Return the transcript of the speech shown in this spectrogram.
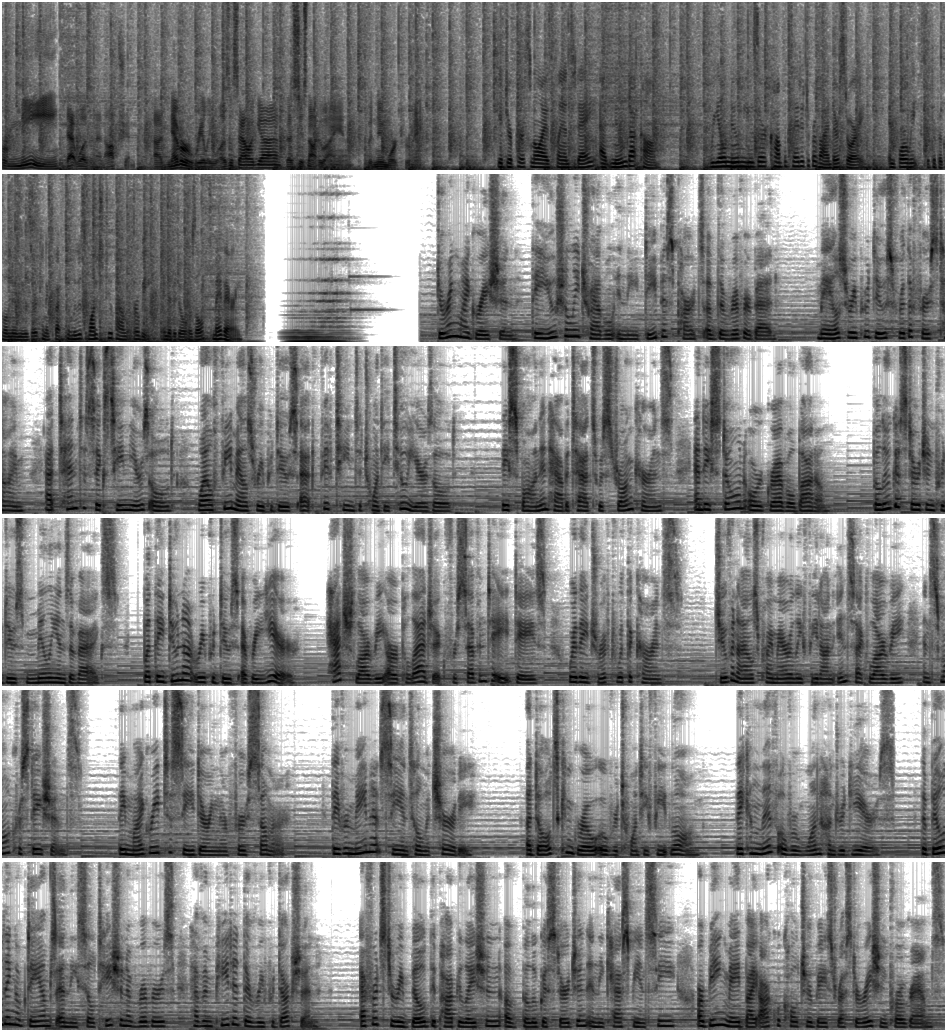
For me, that wasn't an option. I never really was a salad guy. That's just not who I am. But Noom worked for me. Get your personalized plan today at Noom.com. Real Noom user compensated to provide their story. In four weeks, the typical Noom user can expect to lose one to two pounds per week. Individual results may vary. During migration, they usually travel in the deepest parts of the riverbed. Males reproduce for the first time at 10 to 16 years old, while females reproduce at 15 to 22 years old. They spawn in habitats with strong currents and a stone or gravel bottom. Beluga sturgeon produce millions of eggs, but they do not reproduce every year. Hatched larvae are pelagic for 7 to 8 days where they drift with the currents. Juveniles primarily feed on insect larvae and small crustaceans. They migrate to sea during their first summer. They remain at sea until maturity. Adults can grow over 20 feet long. They can live over 100 years. The building of dams and the siltation of rivers have impeded their reproduction. Efforts to rebuild the population of beluga sturgeon in the Caspian Sea are being made by aquaculture based restoration programs.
